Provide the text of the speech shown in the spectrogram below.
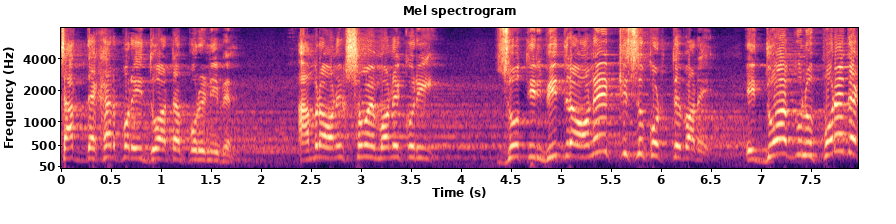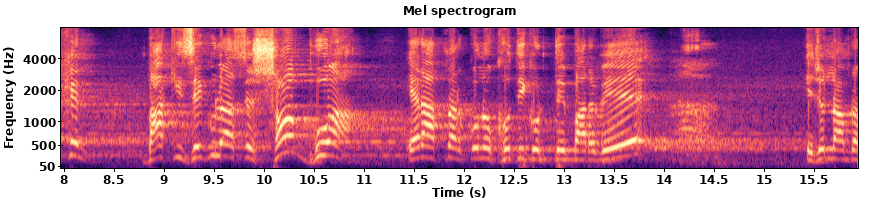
চাঁদ দেখার পরে এই দোয়াটা পড়ে নেবেন। আমরা অনেক সময় মনে করি জ্যোতির্বিদরা অনেক কিছু করতে পারে। এই দোয়াগুলো পড়ে দেখেন, বাকি যেগুলো আছে সব ভুয়া। এরা আপনার কোনো ক্ষতি করতে পারবে এজন্য আমরা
